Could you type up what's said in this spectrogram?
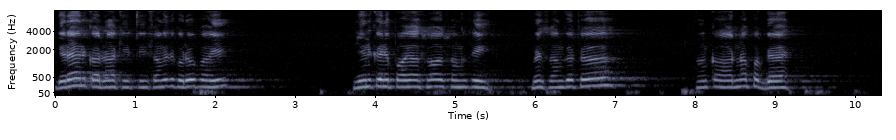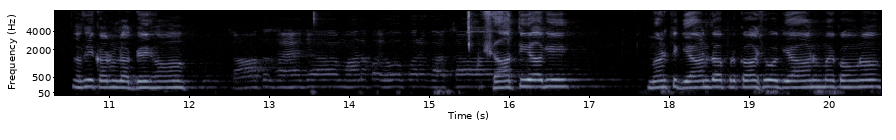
ਗ੍ਰਹਿਣ ਕਰਨਾ ਕੀਤੀ। ਸੰਗਤ ਕਰੋ ਭਾਈ ਜਿਨ ਕੇ ਨੇ ਪਾਇਆ ਸਾਧ ਸੰਗਤੀ ਮੈਂ ਸੰਗਤ ਹੰਕਾਰ ਨਾ ਭੱਗੈ ਅਸੀਂ ਕਰਨ ਲੱਗ ਗਏ ਹਾਂ। ਸ਼ਾਂਤ ਸਹਿਜ ਮਨ ਭਇਓ ਪਰਗਾਸਾ। ਸ਼ਾਂਤੀ ਆ ਗਈ। ਮਨ 'ਚ ਗਿਆਨ ਦਾ ਪ੍ਰਕਾਸ਼ ਹੋ, ਗਿਆਨ ਮੈਂ ਕਹਉਣਾ,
